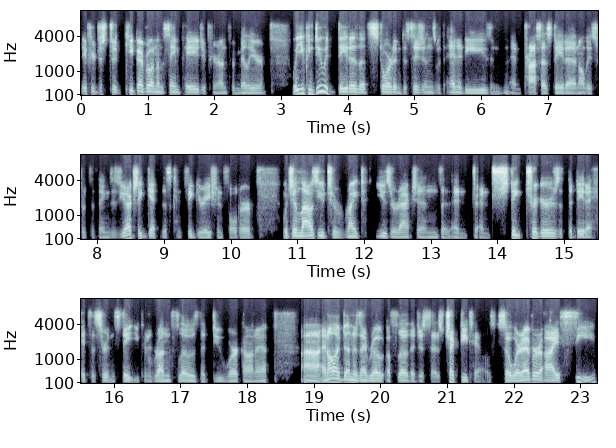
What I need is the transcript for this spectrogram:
if you're just to keep everyone on the same page, if you're unfamiliar, what you can do with data that's stored in decisions with entities and, and process data and all these sorts of things is you actually get this configuration folder, which allows you to write user actions and, and, and state triggers. If the data hits a certain state, you can run flows that do work on it. Uh, and all I've done is I wrote a flow that just says check details. So wherever I see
